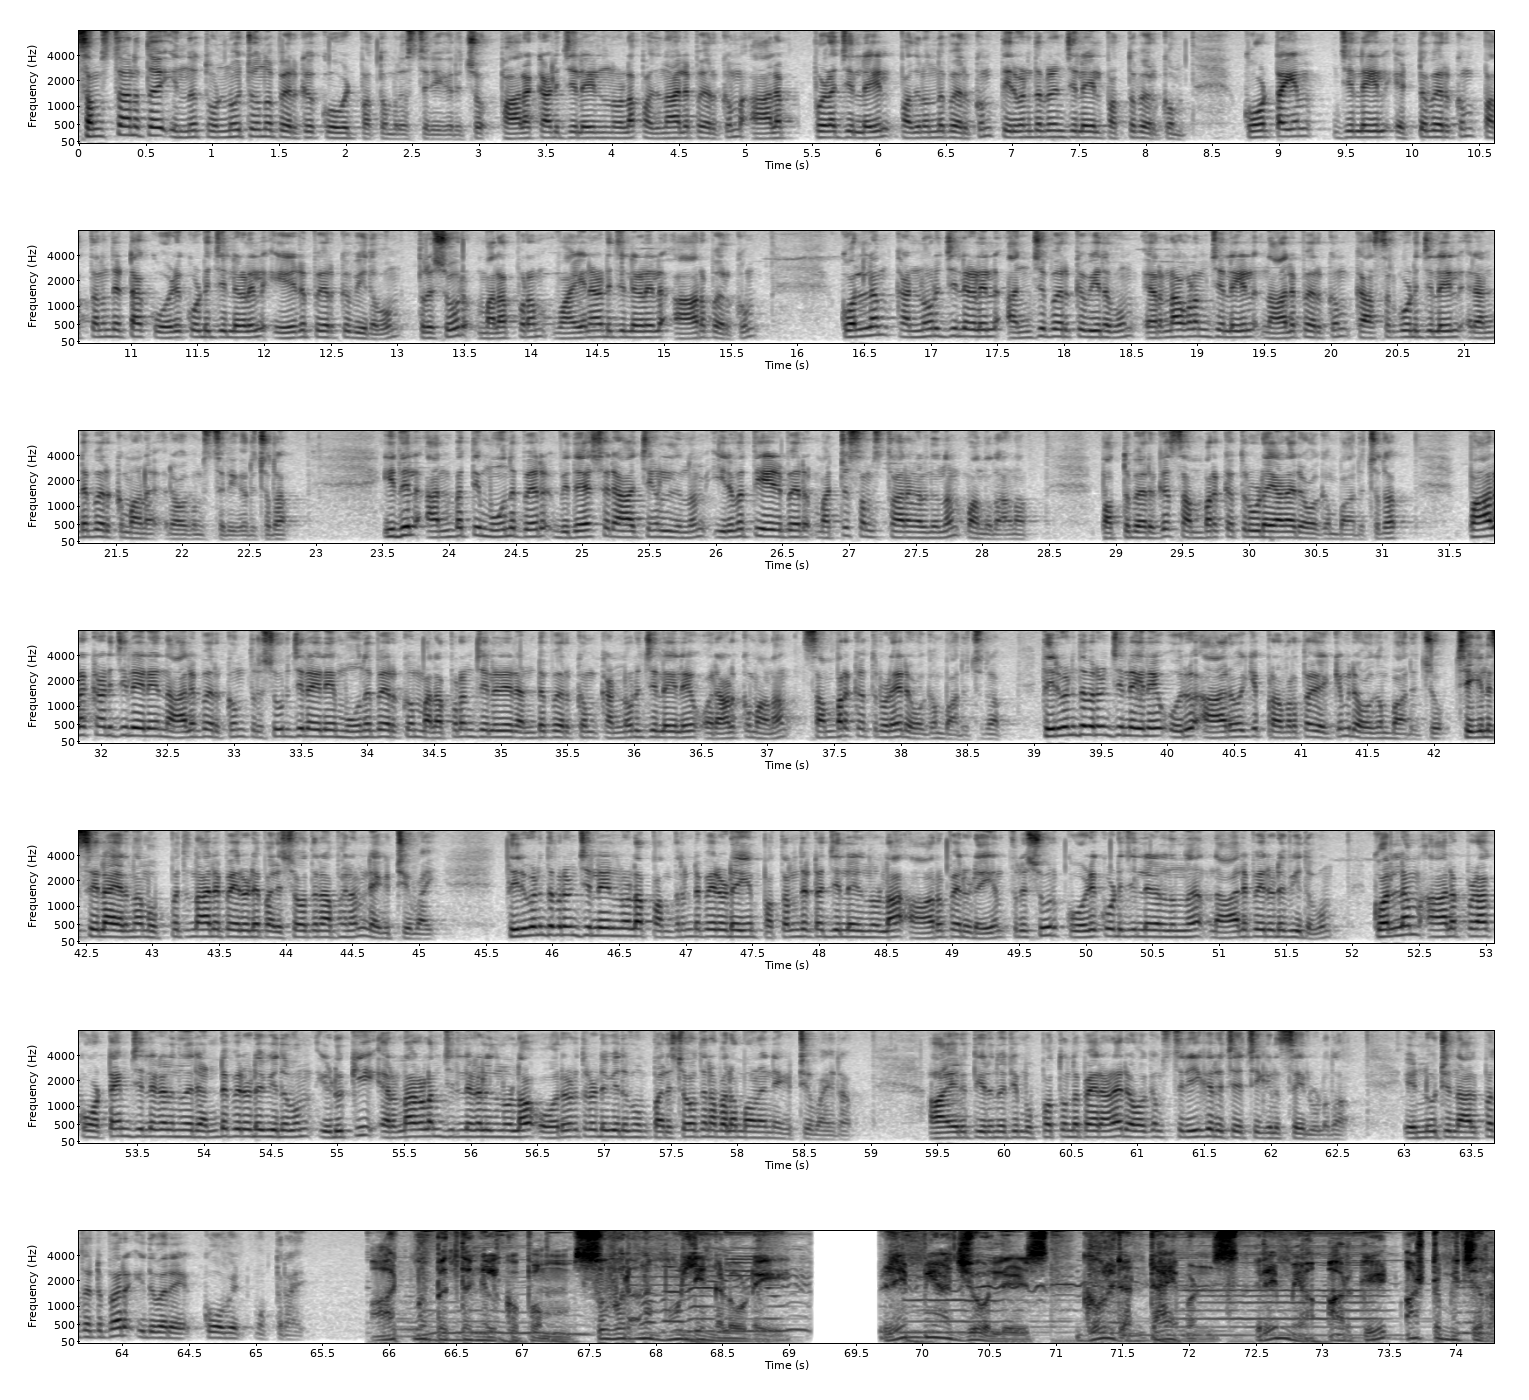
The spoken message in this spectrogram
സംസ്ഥാനത്ത് ഇന്ന് തൊണ്ണൂറ്റൊന്ന് പേർക്ക് കോവിഡ് പത്തൊമ്പത് സ്ഥിരീകരിച്ചു. പാലക്കാട് ജില്ലയിൽ നിന്നുള്ള പതിനാല് പേർക്കും ആലപ്പുഴ ജില്ലയിൽ പതിനൊന്ന് പേർക്കും തിരുവനന്തപുരം ജില്ലയിൽ പത്ത് പേർക്കും കോട്ടയം ജില്ലയിൽ എട്ട് പേർക്കും പത്തനംതിട്ട കോഴിക്കോട് ജില്ലകളിൽ ഏഴ് പേർക്ക് വീതവും തൃശൂർ മലപ്പുറം വയനാട് ജില്ലകളിൽ ആറ് പേർക്കും കൊല്ലം കണ്ണൂർ ജില്ലകളിൽ അഞ്ച് പേർക്ക് വീതവും എറണാകുളം ജില്ലയിൽ നാല് പേർക്കും കാസർഗോഡ് ജില്ലയിൽ രണ്ട് പേർക്കുമാണ് രോഗം സ്ഥിരീകരിച്ചത്. ഇതിൽ അൻപത്തി പേർ വിദേശ രാജ്യങ്ങളിൽ നിന്നും ഇരുപത്തിയേഴ് പേർ മറ്റു സംസ്ഥാനങ്ങളിൽ നിന്നും വന്നതാണ്. പത്ത് പേർക്ക് സമ്പർക്കത്തിലൂടെയാണ് രോഗം ബാധിച്ചത്. പാലക്കാട് ജില്ലയിലെ നാല് പേർക്കും തൃശൂർ ജില്ലയിലെ മൂന്ന് പേർക്കും മലപ്പുറം ജില്ലയിലെ രണ്ട് പേർക്കും കണ്ണൂർ ജില്ലയിലെ ഒരാൾക്കുമാണ് സമ്പർക്കത്തിലൂടെ രോഗം ബാധിച്ചത്. തിരുവനന്തപുരം ജില്ലയിലെ ഒരു ആരോഗ്യ പ്രവർത്തകയ്ക്കും രോഗം ബാധിച്ചു. ചികിത്സയിലായിരുന്ന മുപ്പത്തിനാല് പേരുടെ പരിശോധനാ ഫലം നെഗറ്റീവായി. തിരുവനന്തപുരം ജില്ലയിൽ നിന്നുള്ള പന്ത്രണ്ട് പേരുടെയും പത്തനംതിട്ട ജില്ലയിൽ നിന്നുള്ള ആറ് പേരുടെയും തൃശൂർ കോഴിക്കോട് ജില്ലകളിൽ നിന്ന് നാല് പേരുടെ വീതവും കൊല്ലം ആലപ്പുഴ കോട്ടയം ജില്ലകളിൽ നിന്ന് രണ്ട് പേരുടെ വീതവും ഇടുക്കി എറണാകുളം ജില്ലകളിൽ നിന്നുള്ള ഓരോരുത്തരുടെ വീതവും പരിശോധന ഫലമാണ് നെഗറ്റീവായത് ആയിരത്തി ഇരുന്നൂറ്റി മുപ്പത്തൊന്ന് പേരാണ് രോഗം സ്ഥിരീകരിച്ച് ചികിത്സയിലുള്ളത്. എണ്ണൂറ്റി നാൽപ്പത്തെട്ട് പേർ ഇതുവരെ കോവിഡ് മുക്തരായി. ആത്മബന്ധങ്ങൾക്കൊപ്പം സുവർണ മൂല്യങ്ങളോടെ Ramya Jewellers Golden Diamonds. Ramya Arcade Ashtamichira.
